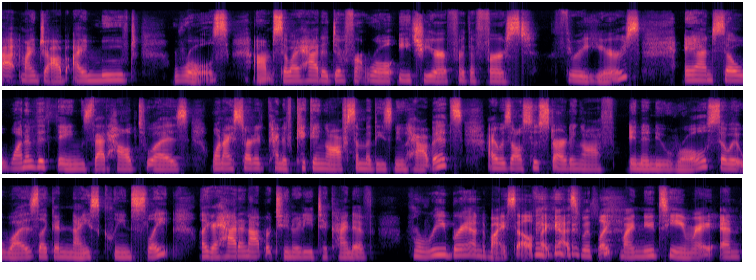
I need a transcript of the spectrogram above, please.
at my job, I moved roles. Um, so I had a different role each year for the first three years. And so, one of the things that helped was when I started kind of kicking off some of these new habits, I was also starting off in a new role. So, it was like a nice, clean slate. Like, I had an opportunity to kind of rebrand myself, I guess, with like my new team, right? And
